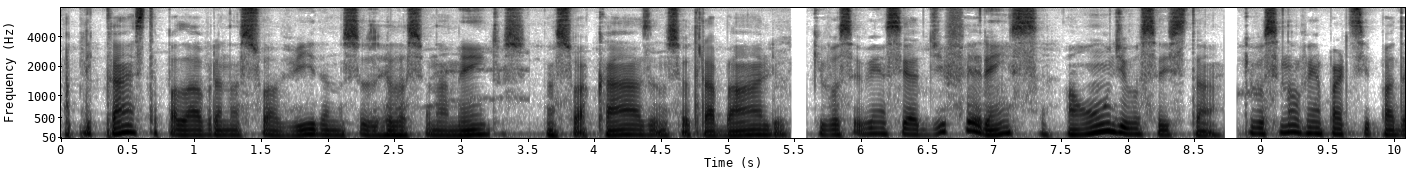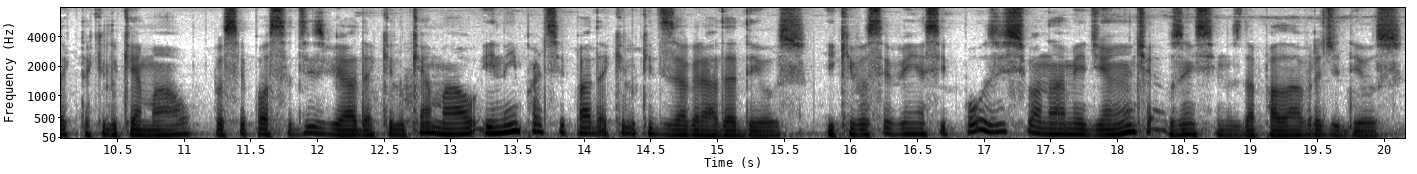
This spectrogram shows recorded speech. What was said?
aplicar esta palavra na sua vida, nos seus relacionamentos, na sua casa, no seu trabalho. Que você venha ser a diferença aonde você está. Que você não venha participar daquilo que é mal, que você possa desviar daquilo que é mal e nem participar daquilo que desagrada a Deus, e que você venha se posicionar mediante os ensinos da palavra de Deus.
